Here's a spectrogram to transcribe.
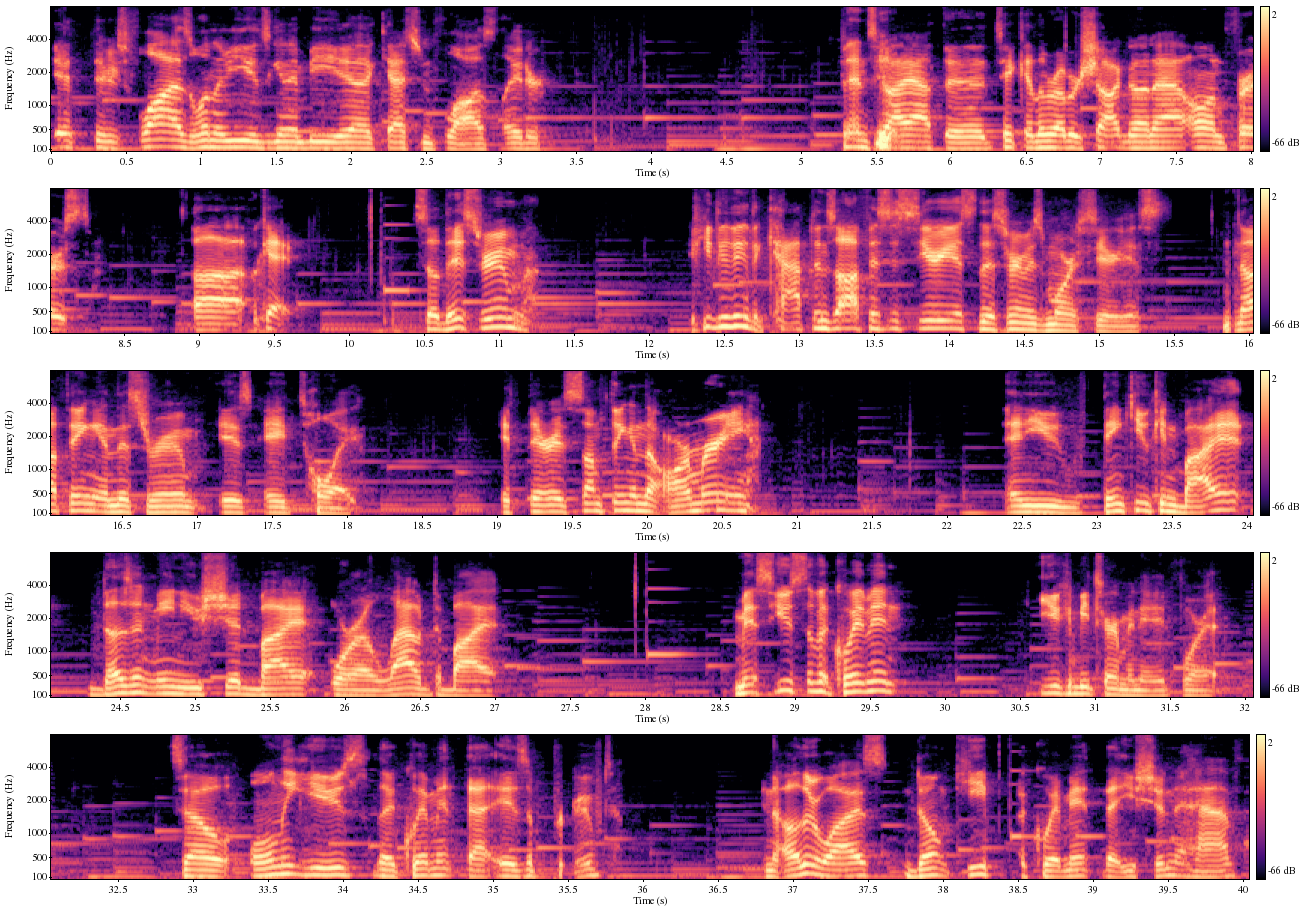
if there's flies, one of you is going to be uh, catching flies later. Depends who I have to take the rubber shotgun out on first. Uh, okay, so this room, if you do think the captain's office is serious, this room is more serious. Nothing in this room is a toy. If there is something in the armory and you think you can buy it, doesn't mean you should buy it or allowed to buy it misuse of equipment, you can be terminated for it. So only use the equipment that is approved. And otherwise, don't keep equipment that you shouldn't have.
